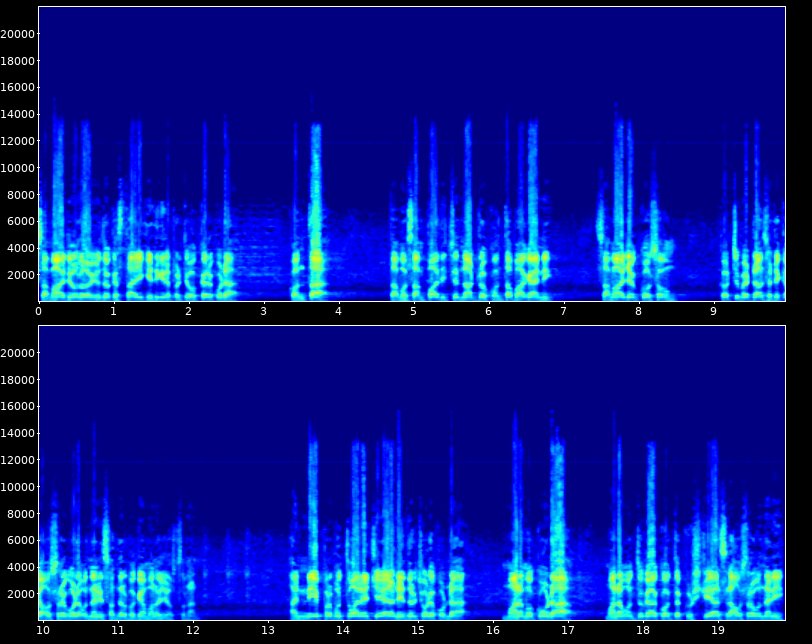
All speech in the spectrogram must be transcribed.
సమాజంలో ఏదో ఒక స్థాయికి ఎదిగిన ప్రతి ఒక్కరు కూడా కొంత తమ సంపాదించిన దాంట్లో కొంత భాగాన్ని సమాజం కోసం ఖర్చు పెట్టాల్సిన అవసరం కూడా ఉందని సందర్భంగా మనం చేస్తున్నాను. అన్నీ ప్రభుత్వాలే చేయాలని ఎదురు చూడకుండా మనము కూడా మన వంతుగా కొంత కృషి చేయాల్సిన అవసరం ఉందని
